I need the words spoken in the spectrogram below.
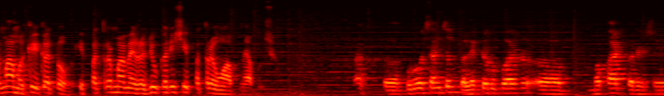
તમામ હકીકતો એ પત્રમાં મેં રજૂ કરી છે એ પત્ર હું આપને આપું છું. પૂર્વ સાંસદ કલેક્ટર ઉપર મફાટ કરે છે.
